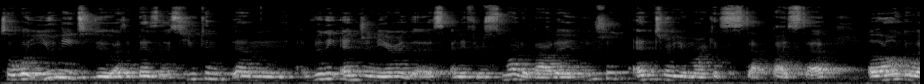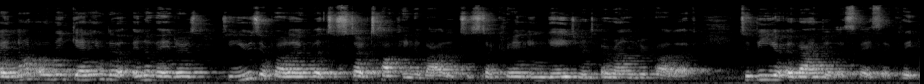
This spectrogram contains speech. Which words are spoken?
So what you need to do as a business, you can um, really engineer this, and if you're smart about it, you should enter your market step by step along the way, not only getting the innovators to use your product, but to start talking about it, to start creating engagement around your product to be your evangelist, basically.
